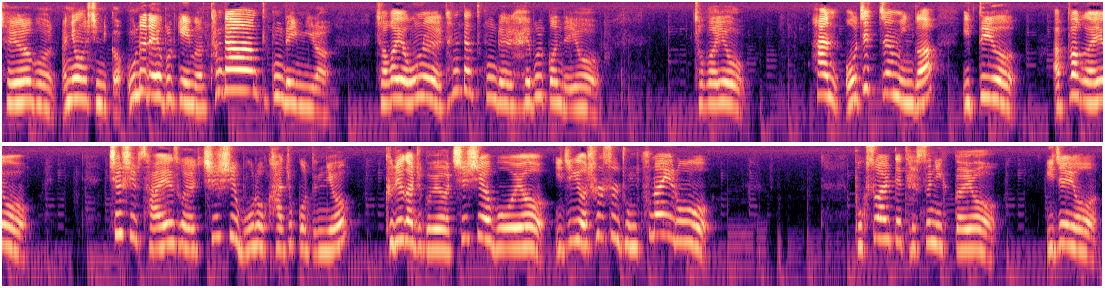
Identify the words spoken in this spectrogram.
자 여러분 안녕하십니까? 오늘의 해볼 게임은 탕당 특공대입니다. 저가요 오늘 탕당 특공대를 해볼 건데요. 저가요 한 어제쯤인가? 이때요 아빠가요 74에서 75로 가졌거든요. 그래가지고요 75요 이제요 슬슬 좀 쿠나이로 복수할 때 됐으니까요. 이제요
